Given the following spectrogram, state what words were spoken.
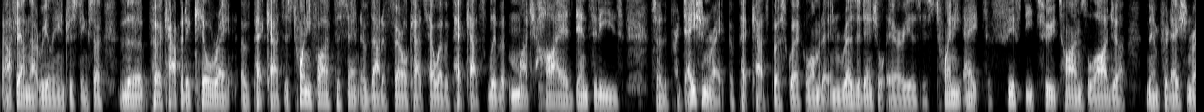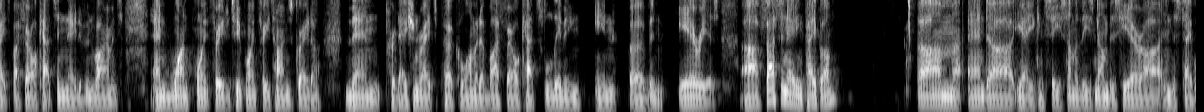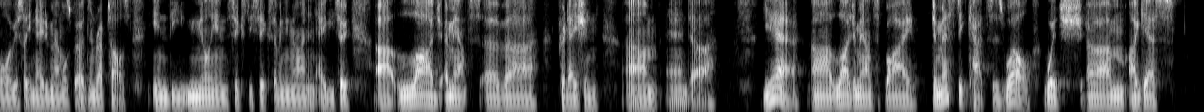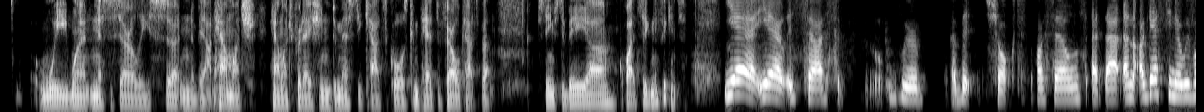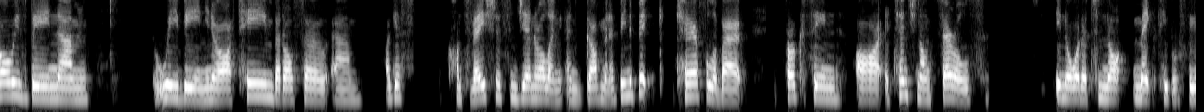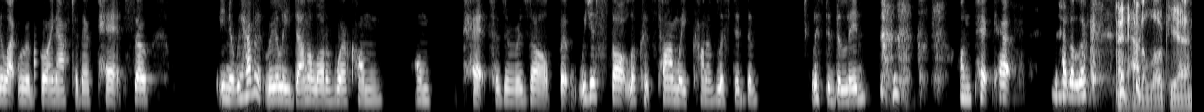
I found that really interesting. So the per capita kill rate of pet cats is 25% of that of feral cats. However, pet cats live at much higher densities. So the predation rate of pet cats per square kilometer in residential areas is 28 to 52 times larger than predation rates by feral cats in native environments and 1.3 to 2.3 times greater than predation rates per kilometer by feral cats living in urban areas. Uh, fascinating paper. Um, and uh, yeah, you can see some of these numbers here uh, in this table. Obviously, native mammals, birds, and reptiles in the million, 66, 79, and 82. Uh, large amounts of uh, predation um, and uh, yeah, uh, large amounts by domestic cats as well, which um, I guess we weren't necessarily certain about how much how much predation domestic cats cause compared to feral cats, but seems to be uh, quite significant. Yeah, yeah, it's uh, we're a bit shocked ourselves at that. And I guess you know we've always been um, we being you know our team, but also um, I guess conservationists in general and, and government have been a bit careful about focusing our attention on ferals in order to not make people feel like we were going after their pets. So, you know, we haven't really done a lot of work on on pets as a result, but we just thought, look, it's time we kind of lifted the lifted the lid on pet cats and had a look. and had a look, yeah.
